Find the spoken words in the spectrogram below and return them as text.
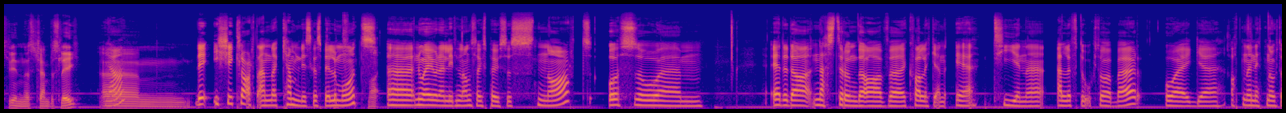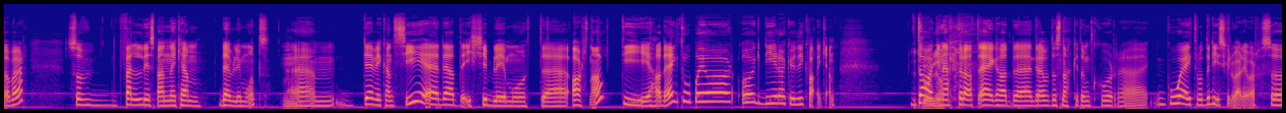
kvinnenes Champions League. Ja. Um, Det er ikke klart ennå hvem de skal spille mot. Eh, nå er jo det en liten landslagspause snart, og så ehm, er det da neste runde av eh, kvaliken er 10.-11. oktober og eh, 18.-19. oktober. Så veldig spennende hvem det blir mot. Mm. Um, det vi kan si, er det at det ikke blir mot uh, Arsenal. De hadde jeg tro på i år, og de røk ut i kvaliken. Dagen etter at jeg hadde drevet og snakket om hvor uh, gode jeg trodde de skulle være i år. Så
